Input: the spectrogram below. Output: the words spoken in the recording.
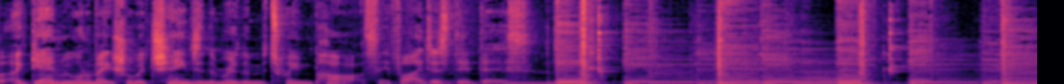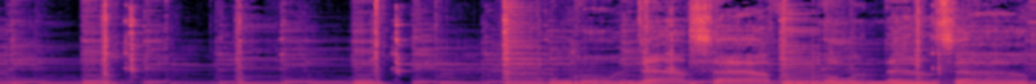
But again, we want to make sure we're changing the rhythm between parts. If I just did this. I'm going down south, I'm going down south,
